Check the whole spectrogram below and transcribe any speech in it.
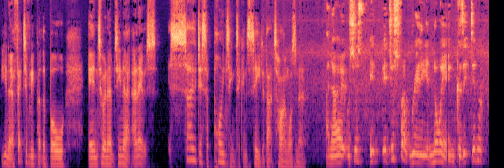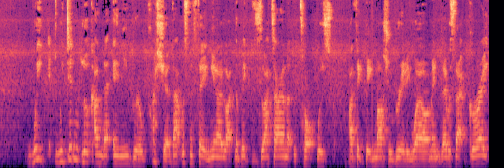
you know, effectively put the ball into an empty net. And it was so disappointing to concede at that time, wasn't it? I know it was just it, it just felt really annoying because it didn't we we didn't look under any real pressure. That was the thing, you know, like the big Zlatan at the top was I think being marshalled really well. I mean, there was that great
